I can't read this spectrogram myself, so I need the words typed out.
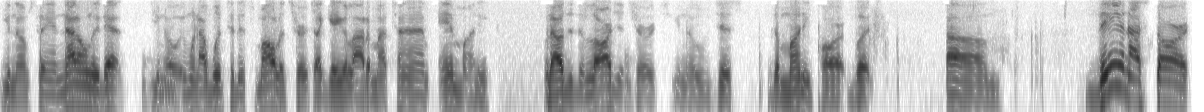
You know, what I'm saying not only that. You know, when I went to the smaller church, I gave a lot of my time and money. When I was at the larger church, you know, just the money part. But um then I start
